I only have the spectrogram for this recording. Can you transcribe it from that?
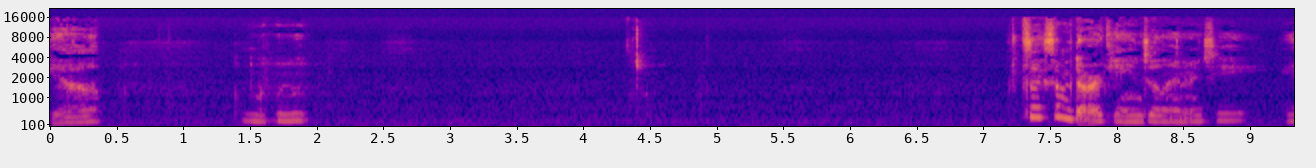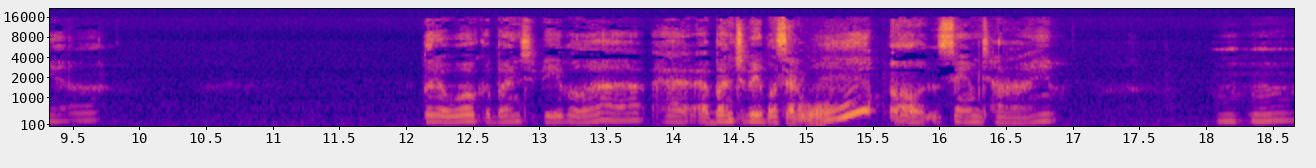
Yeah. Mm-hmm. It's like some dark angel energy. Yeah. But it woke a bunch of people up. A bunch of people said, whoop, all at the same time. Mm-hmm.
